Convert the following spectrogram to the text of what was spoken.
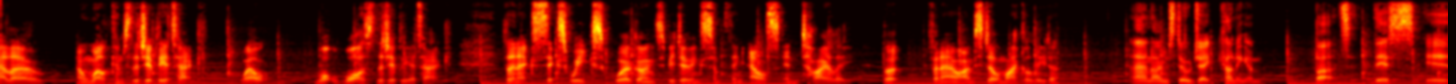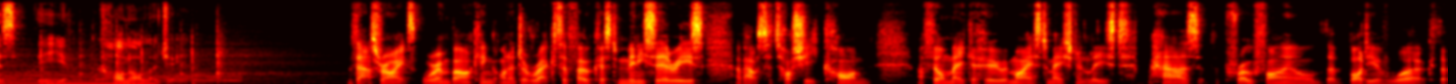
Hello, and welcome to the Ghibliotheque. Well, what was the Ghibliotheque? For the next six weeks, we're going to be doing something else entirely. But for now, I'm still Michael Leader. And I'm still Jake Cunningham. But this is the chronology. That's right, we're embarking on a director focused miniseries about Satoshi Kon, a filmmaker who, in my estimation at least, has the profile, the body of work, the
